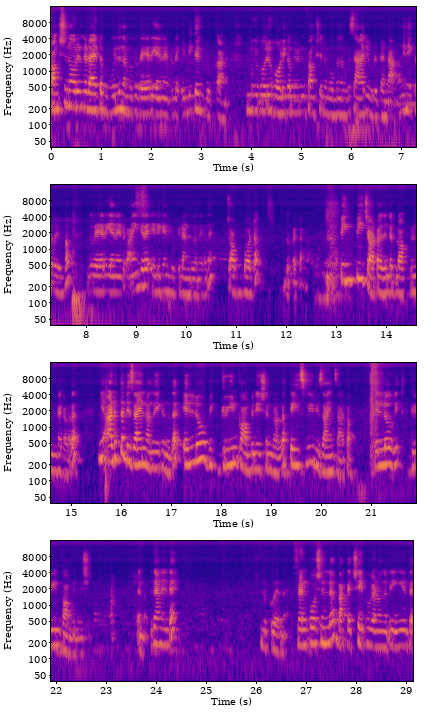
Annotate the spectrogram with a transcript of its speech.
ഫംഗ്ഷൻ ഓറിയന്റഡ് ആയിട്ട് പോലും നമുക്ക് വെയർ ചെയ്യാനായിട്ടുള്ള എലിഗന്റ് ലുക്കാണ് നമുക്കിപ്പോൾ ഒരു ഹോളി കമ്മ്യൂണിയൻ ഫംഗ്ഷന് പോകുമ്പോൾ നമുക്ക് സാരി ഉടുക്കണ്ട. അങ്ങനെയൊക്കെ വരുമ്പോൾ നമുക്ക് വെയർ ചെയ്യാനായിട്ട് ഭയങ്കര എലിഗന്റ് ലുക്കിലാണ് ഇത് വന്നിരിക്കുന്നത്. Top bottom dupatta. Pink peach ആട്ടോ ഇതിന്റെ ബ്ലോക്ക് പ്രിന്റിന്റെ കളറ് ഇനി അടുത്ത ഡിസൈൻ വന്നേക്കുന്നത് യെല്ലോ വിത്ത് ഗ്രീൻ കോമ്പിനേഷനിലുള്ള പേസ്ലി ഡിസൈൻസ് ആട്ടോ. യെല്ലോ വിത്ത് ഗ്രീൻ കോമ്പിനേഷൻ ഇതാണ് എന്റെ ലുക്ക് വരുന്നത്. ഫ്രണ്ട് പോർഷനിൽ ബക്കറ്റ് ഷേപ്പ് വേണമെന്നുണ്ടെങ്കിൽ ഇങ്ങനത്തെ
